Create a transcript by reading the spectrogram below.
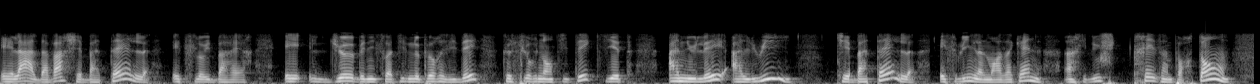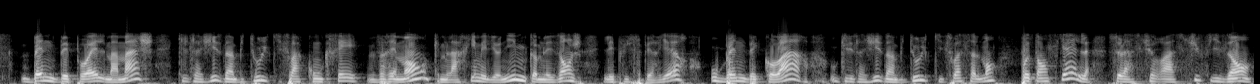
et là davar chez Batel et Barer. Et Dieu béni soit-il ne peut résider que sur une entité qui est annulée à lui, qui est Batel, et souligne l'Anmorazaken un ridouche très important, Ben Bepoel Mamash, qu'il s'agisse d'un bitoul qui soit concret vraiment, comme l'Achim Elionim, comme les anges les plus supérieurs, ou Ben Bekoar, ou qu'il s'agisse d'un bitoul qui soit seulement potentiel. Cela sera suffisant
